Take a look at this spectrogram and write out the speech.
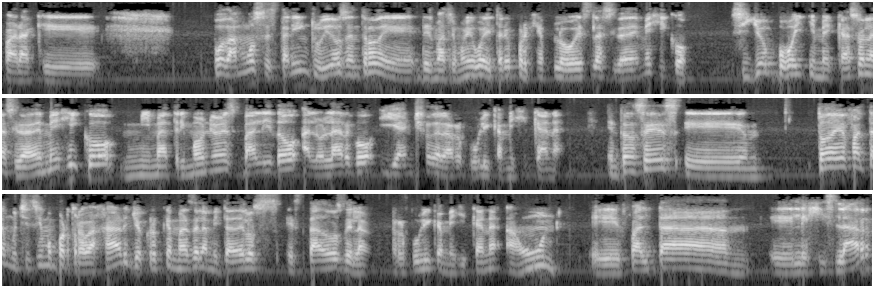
para que podamos estar incluidos dentro del matrimonio igualitario, por ejemplo, es la Ciudad de México si yo voy y me caso en la Ciudad de México, mi matrimonio es válido a lo largo y ancho de la República Mexicana. Entonces, eh, todavía falta muchísimo por trabajar. Yo creo que más de la mitad de los estados de la República Mexicana aún eh, falta eh, legislar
